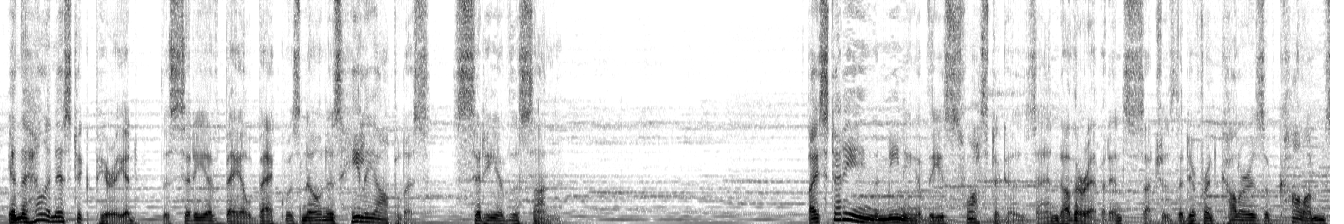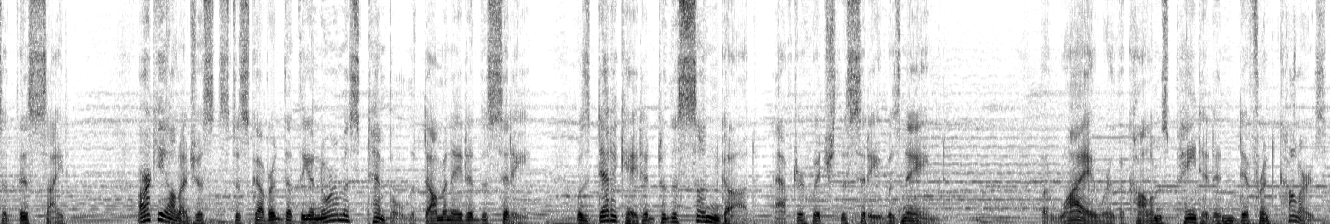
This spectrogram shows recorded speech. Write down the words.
In the Hellenistic period, the city of Baalbek was known as Heliopolis, City of the Sun. By studying the meaning of these swastikas and other evidence, such as the different colors of columns at this site, archaeologists discovered that the enormous temple that dominated the city was dedicated to the sun god, after which the city was named. But why were the columns painted in different colors?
